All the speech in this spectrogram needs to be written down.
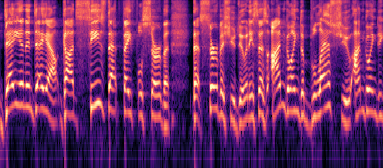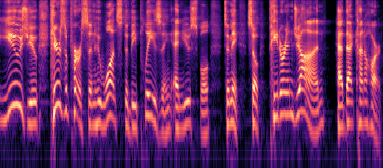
day in and day out, God sees that faithful servant, that service you do, and He says, I'm going to bless you, I'm going to use you. Here's a person who wants to be pleasing and useful to me. So Peter and John had that kind of heart.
